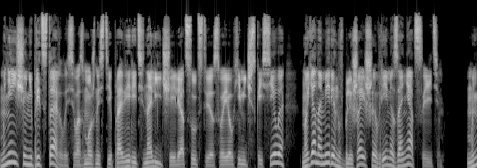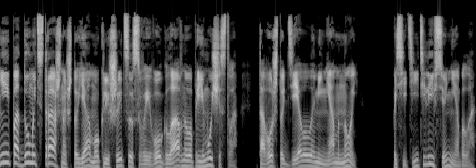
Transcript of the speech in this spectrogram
Мне еще не представилось возможности проверить наличие или отсутствие своей алхимической силы, но я намерен в ближайшее время заняться этим. Мне и подумать страшно, что я мог лишиться своего главного преимущества — того, что делало меня мной. Посетителей все не было.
